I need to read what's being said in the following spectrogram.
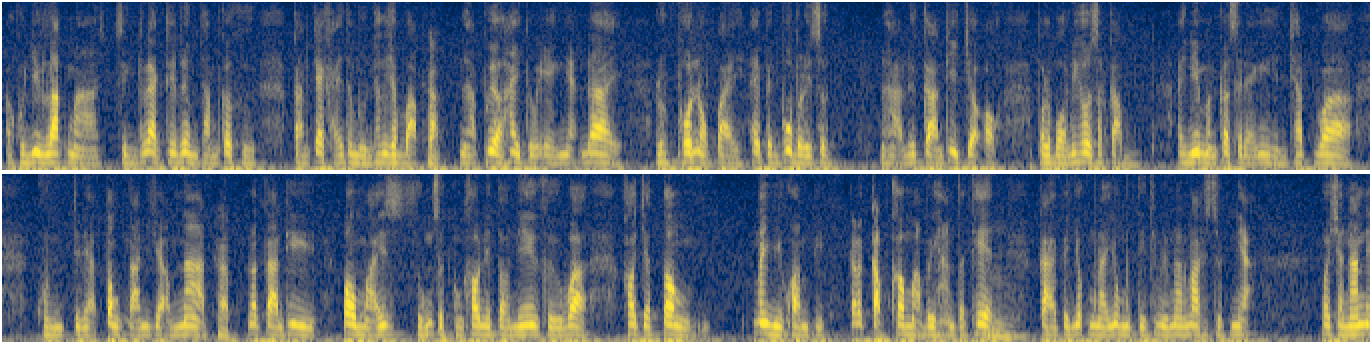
เอ่อคุณยิ่งรักษณ์มาสิ่งแรกที่เริ่มทำก็คือ การแก้ไขรัฐธรรมนูญทั้งฉบับครับนะฮะเพื่อให้ตัวเองเนี่ยได้หลุดพ้นออกไปให้เป็นผู้บริสุทธิ์นะฮะหรือการที่จะออกพรบนิรโทษกรรมไอ้นี่มันก็แสดงให้เห็นชัดว่าคุณเนี่ยต้องการที่จะอำนาจครับและการที่เป้าหมายสูงสุดของเขาในตอนนี้ก็คือว่าเขาจะต้อง ไม่มีความผิดก็กลับเข้ามาบริหารประเทศอืมกลายเป็นยกนายกรัฐมนตรีที่มีอำนาจมากที่สุดเนี่ยเพราะฉะนั้นใน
